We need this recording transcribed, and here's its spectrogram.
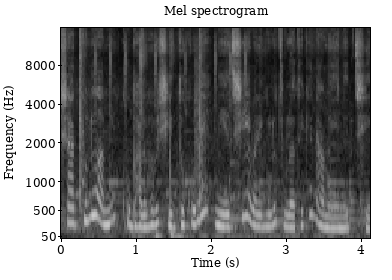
শাকগুলো আমি খুব ভালোভাবে সিদ্ধ করে নিয়েছি এবার এগুলো চুলা থেকে নামিয়ে নিচ্ছি।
